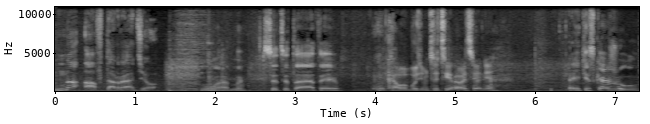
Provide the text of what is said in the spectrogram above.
на Авторадио. Ну, ладно, все цитаты. Кого будем цитировать сегодня? Я тебе скажу.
